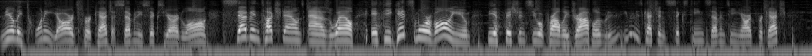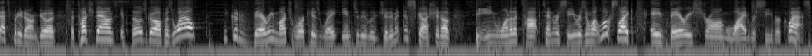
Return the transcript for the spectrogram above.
nearly 20 yards per catch, a 76 yard long, seven touchdowns as well. If he gets more volume, the efficiency will probably drop a little bit. Even if he's catching 16, 17 yards per catch, that's pretty darn good. The touchdowns, if those go up as well, he could very much work his way into the legitimate discussion of being one of the top 10 receivers in what looks like a very strong wide receiver class.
